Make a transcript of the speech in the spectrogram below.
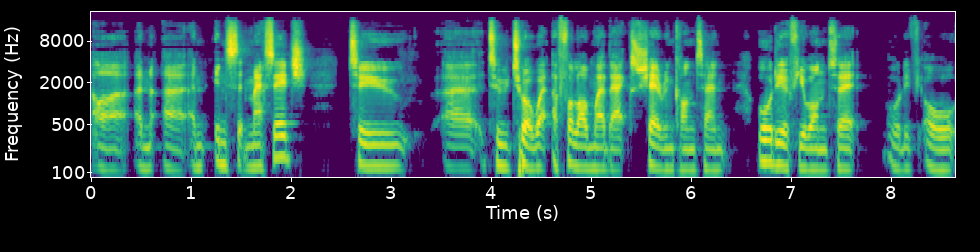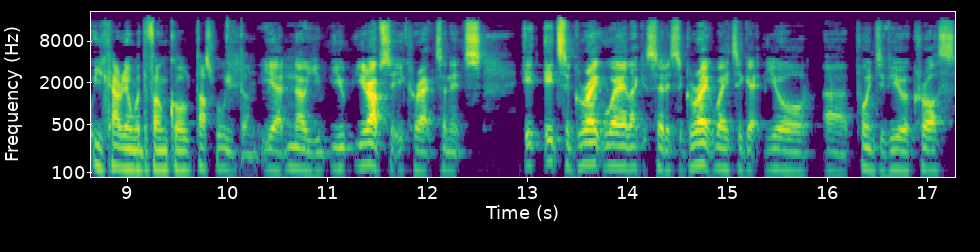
uh, an uh, an instant message to uh, to to a, a full on WebEx sharing content, audio if you want it, or if or you carry on with the phone call. That's what we've done. Yeah, no, you, you you're absolutely correct, and it's it, it's a great way. Like I said, it's a great way to get your uh, point of view across.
